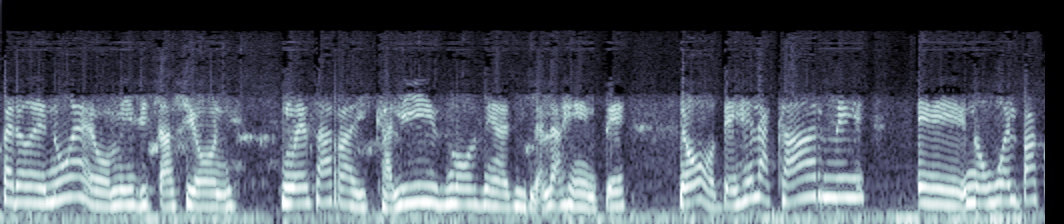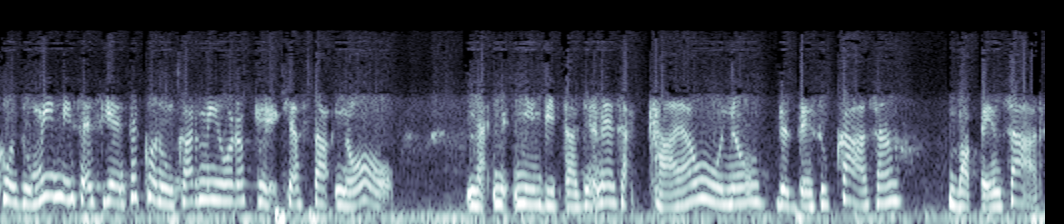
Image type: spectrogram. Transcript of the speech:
Pero de nuevo, mi invitación no es a radicalismos ni a decirle a la gente, no, deje la carne, eh, no vuelva a consumir, ni se siente con un carnívoro que, que hasta, no, mi, invitación es a cada uno desde su casa va a pensar,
